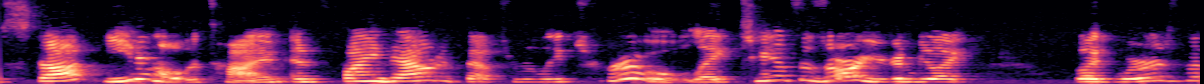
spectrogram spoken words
stop eating all the time and find out if that's really true. Like chances are you're gonna be like, like where's the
